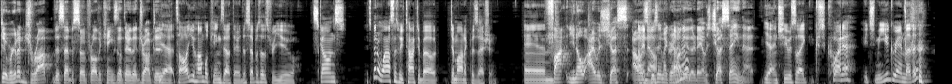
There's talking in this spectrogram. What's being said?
Dude, we're gonna drop this episode for all the kings out there that dropped it. yeah, to all you humble kings out there, this episode's for you. Scones, it's been a while since we've talked about demonic possession, and you know, I was just I was know. visiting my grandma the other day. I was just saying that. yeah, and she was like, "Connor, it's me, your grandmother."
